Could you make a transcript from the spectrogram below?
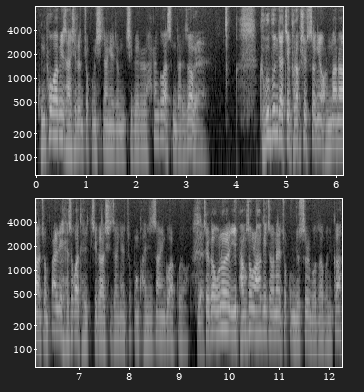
공포감이 사실은 조금 시장에 좀 지배를 하는 것 같습니다. 그래서 네. 그 부분 자체 불확실성이 얼마나 좀 빨리 해소가 될지가 시장에 조금 관심사인 것 같고요. 네. 제가 오늘 이 방송을 하기 전에 조금 뉴스를 보다 보니까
